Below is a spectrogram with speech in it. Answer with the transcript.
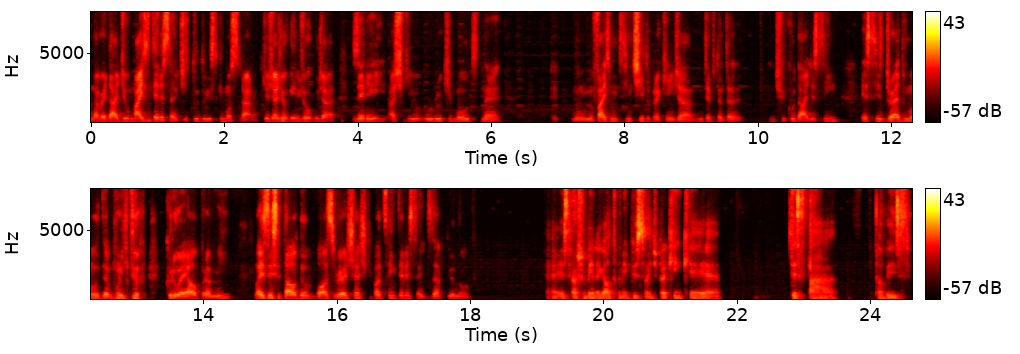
na verdade, o mais interessante de tudo isso que mostraram. Porque eu já joguei o jogo, já zerei, acho que o Rookie Mode, né, não, não faz muito sentido para quem já não teve tanta dificuldade assim. Esse Dread Mode é muito cruel para mim, mas esse tal do Boss Rush acho que pode ser interessante, desafio novo. É, esse eu acho bem legal também, principalmente para quem quer testar, talvez,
